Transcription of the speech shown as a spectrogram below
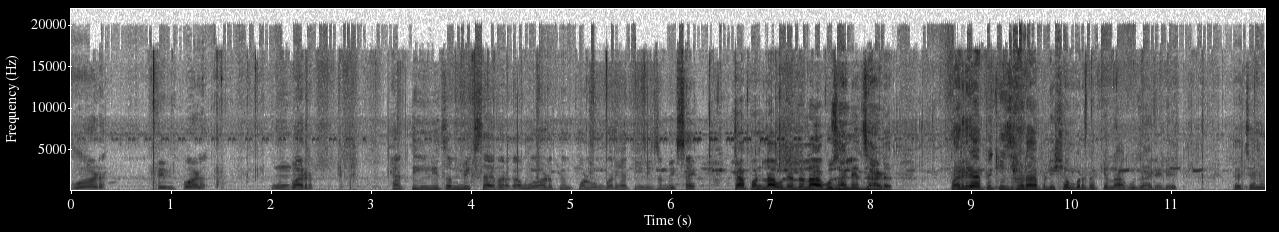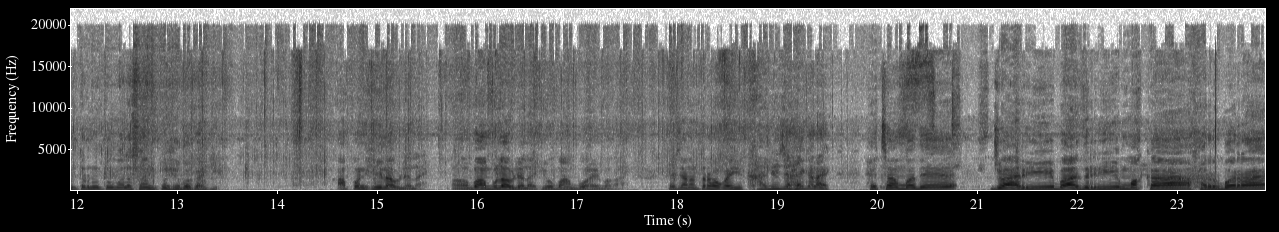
वड पिंपळ उंबर ह्या तिन्हीचं मिक्स आहे बरं का. वड पिंपळ उंबर ह्या तिन्हीचं मिक्स आहे. हे आपण लावलेलं लागू झालेत झाडं. बऱ्यापैकी झाडं आपली शंभर टक्के लागू झालेली आहेत. त्याच्यानंतर मी तुम्हाला सांगतो हे बघा ही. आपण ही लावलेलं आहे. बांबू लावलेला आहे. हो बांबू आहे बघा. त्याच्यानंतर हो का ही खाली जे आहे का नाही ह्याच्यामध्ये ज्वारी बाजरी मका हरभरा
